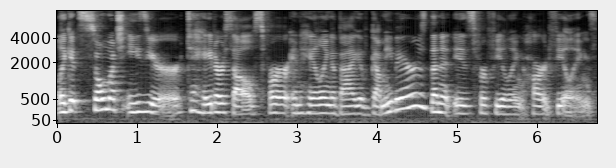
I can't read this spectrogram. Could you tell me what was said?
Like, it's so much easier to hate ourselves for inhaling a bag of gummy bears than it is for feeling hard feelings.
